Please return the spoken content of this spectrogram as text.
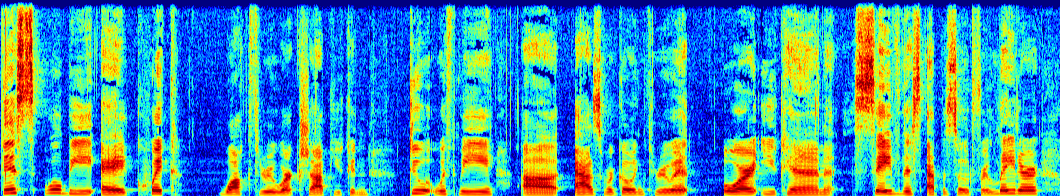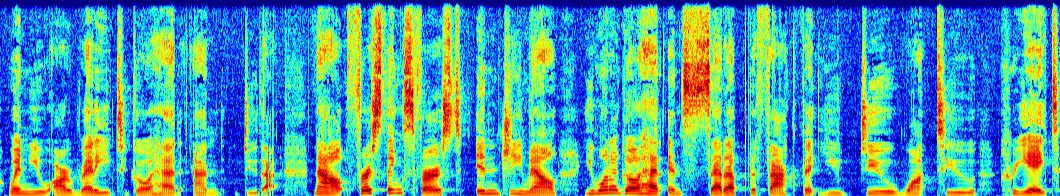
This will be a quick walkthrough workshop. You can do it with me uh, as we're going through it or you can save this episode for later when you are ready to go ahead and do that. Now, first things first, in Gmail, you want to go ahead and set up the fact that you do want to create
